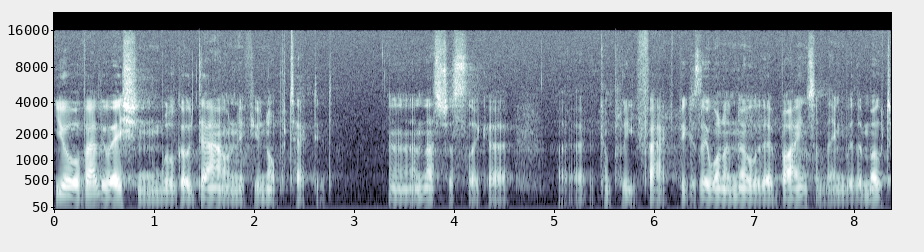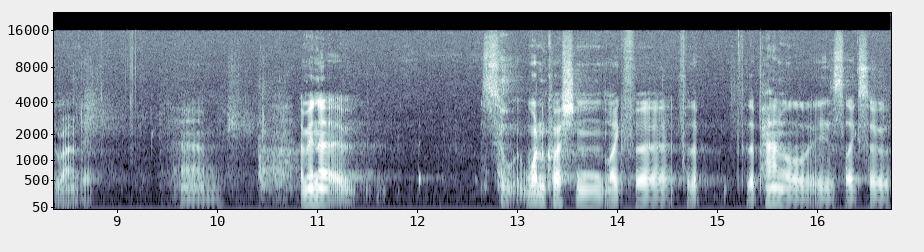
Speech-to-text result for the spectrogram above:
your valuation will go down if you're not protected. And, and that's just like a, a, complete fact because they want to know they're buying something with a moat around it. Um, I mean, uh, so one question like for, for, the, for the panel is like, so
